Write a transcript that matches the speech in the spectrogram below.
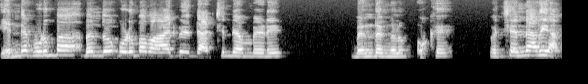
എന്റെ കുടുംബ ബന്ധവും കുടുംബ മഹാത്മ്യവും എന്റെ അച്ഛന്റെ അമ്മയുടെയും ബന്ധങ്ങളും ഒക്കെ വെച്ച് എന്നെ അറിയാം.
